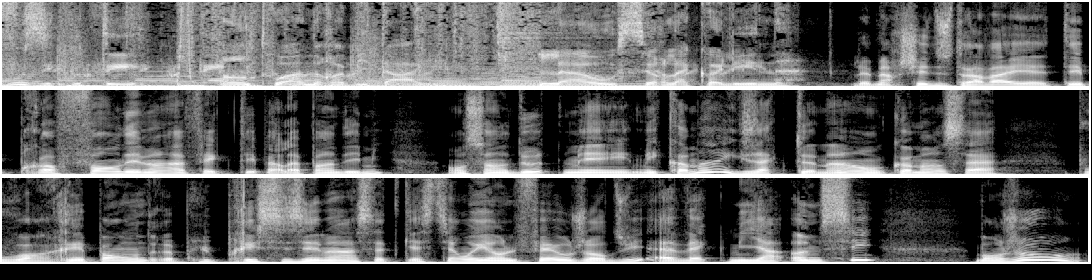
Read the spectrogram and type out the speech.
Vous écoutez Antoine Robitaille, là-haut sur la colline. Le marché du travail a été profondément affecté par la pandémie, on s'en doute, mais, mais comment exactement? On commence à pouvoir répondre plus précisément à cette question? Et on le fait aujourd'hui avec Mia Homsi. Bonjour.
